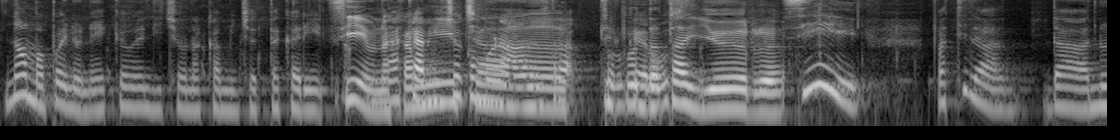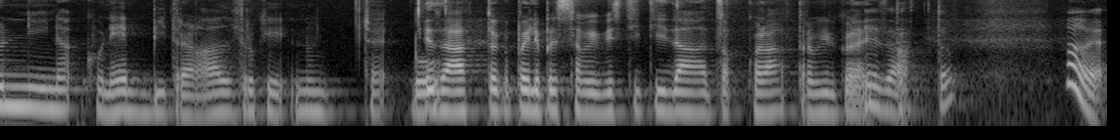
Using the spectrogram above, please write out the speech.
No, ma poi non è come dice una camicetta carina. Sì, una, una camicia, come un'altra, tipo da tailleur. Sì, infatti da, da nonnina, con Abby tra l'altro, che non... Cioè, boh. Esatto, che poi le prestava i vestiti da zoccola, tra virgolette. Esatto. Vabbè,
